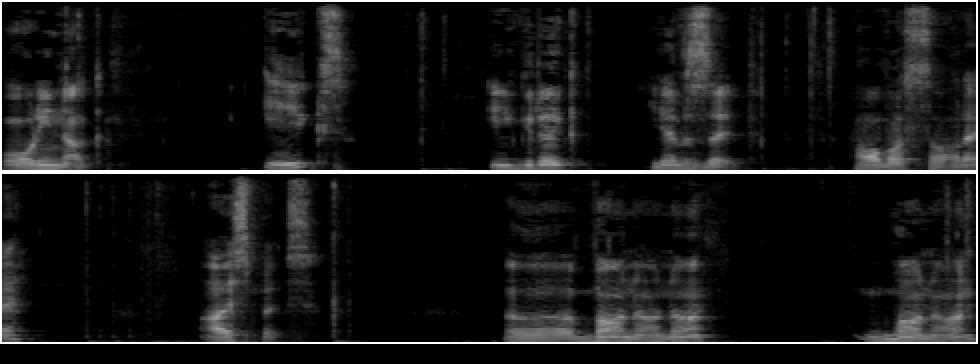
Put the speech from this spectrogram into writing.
օրինակ x y եւ z հավասար է այսպես. Բանանա բանան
